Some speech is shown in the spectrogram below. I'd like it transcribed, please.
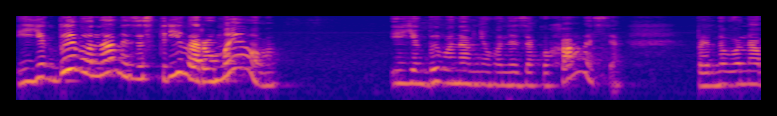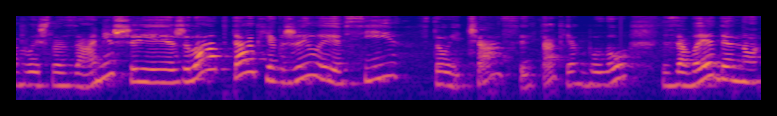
І якби вона не зустріла Ромео, і якби вона в нього не закохалася, певно, вона б вийшла заміж і жила б так, як жили всі в той час, і так, як було заведено.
